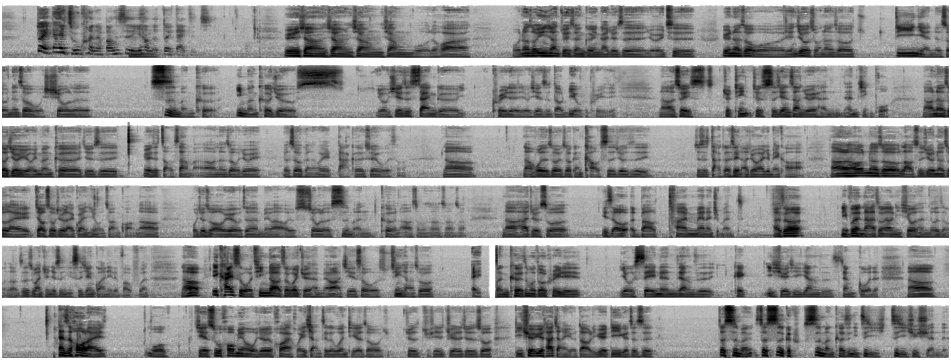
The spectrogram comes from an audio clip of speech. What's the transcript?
对待主管的方式一样的对待自己。因为像像像像我的话，我那时候印象最深刻，应该就是有一次，因为那时候我研究所那时候。第一年的时候，那时候我修了四门课，一门课就有有些是三个 credit，有些是到六个 credit，然后所以就听就时间上就会很很紧迫。然后那时候就有一门课，就是因为是早上嘛，然后那时候我就会有时候可能会打瞌睡或什么，然后然后或者说有时候可能考试就是就是打瞌睡，然后就后来就没考好。然后，然后那时候老师就那时候来，教授就来关心我状况。然后我就说：“哦，因为我真的没办法，我就修了四门课，然后什么什么什么什么。”然后他就说：“It's all about time management。”他说：“你不能拿说要你修很多什么什么，这是完全就是你时间管理的部分。”然后一开始我听到的时候会觉得很没办法接受，我心想说：“哎，门课这么多 credit，有谁能这样子可以？”一学期样子这样过的，然后，但是后来我结束后面，我就后来回想这个问题的时候，就就其实觉得就是说，的确，因为他讲的有道理。因为第一个，这是这四门这四个四门课是你自己自己去选的，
